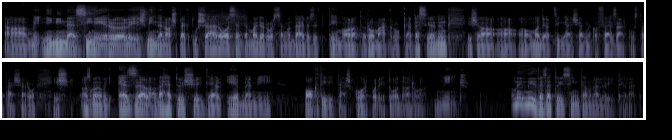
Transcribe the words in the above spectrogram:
a, mi, minden színéről és minden aspektusáról. Szerintem Magyarországon diversity téma alatt romákról kell beszélnünk, és a, a, a magyar cigányságnak a felzárkóztatásáról. És azt gondolom, hogy ezzel a lehetőséggel érdemi aktivitás korporét oldalról nincs. A művezetői szinten van előítélet.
